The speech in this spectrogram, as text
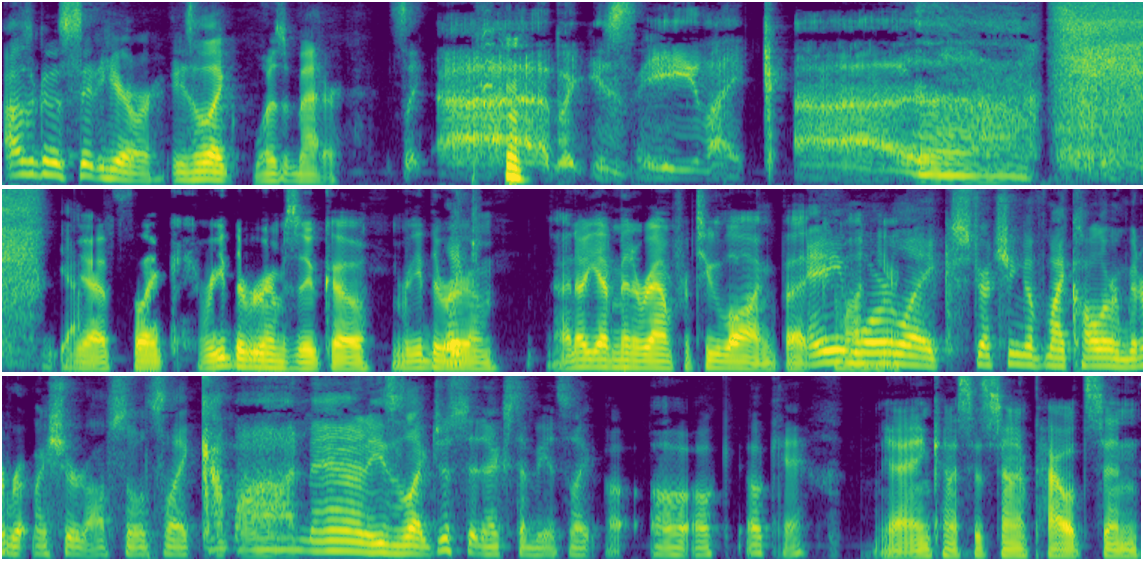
I was gonna sit here." He's like, "What does it matter?" It's like, ah, but you see, like, uh, yeah. yeah, it's like read the room, Zuko. Read the like, room. I know you haven't been around for too long, but any more like stretching of my collar, I'm gonna rip my shirt off. So it's like, come on, man. He's like, just sit next to me. It's like, oh, oh okay. Yeah, and kind of sits down and pouts, and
